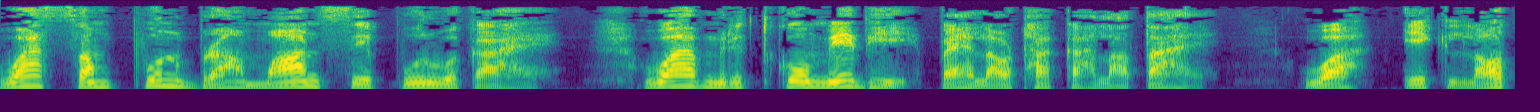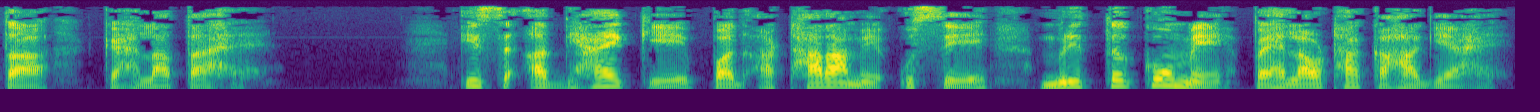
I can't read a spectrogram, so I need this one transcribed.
वह संपूर्ण ब्रह्मांड से पूर्व का है। वह मृतकों में भी पहलौठा कहलाता है। वह एक लौता कहलाता है। इस अध्याय के पद अठारह में उसे मृतकों में पहलौठा कहा गया है।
